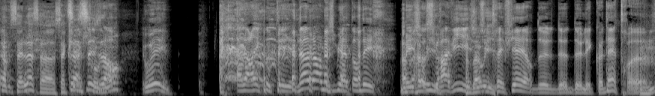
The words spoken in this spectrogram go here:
comme celle-là, ça, ça claque. C'est genre. Oui. Alors écoutez, non, non, mais je m'y attendais. Ah Mais bah j'en oui. suis ravi et Ah bah je suis oui. très fier de, de- de les connaître. Euh, Mhm.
